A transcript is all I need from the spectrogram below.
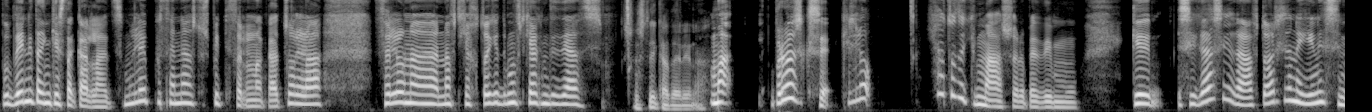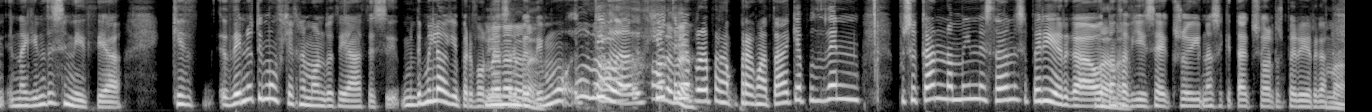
που δεν ήταν και στα καλά της. Μου λέει πουθενά στο σπίτι θέλω να κάτσω, αλλά θέλω να, να φτιαχτώ γιατί μου φτιάχνει τη διάθεση. Σωστή, Κατερίνα. Μα πρόσεξε. Και λέω, για να το δοκιμάσω, ρε παιδί μου. Και σιγά σιγά αυτό άρχισε να, γίνει, συν- να γίνεται συνήθεια. Και δεν είναι ότι μου φτιάχνε μόνο τη διάθεση. Δεν μιλάω για υπερβολές, Ναι, ναι, ναι, ρε ναι. παιδί μου. Όλα, Τίποτα. α, Δύο-τρία βέβαια. πρα- πραγματάκια που, δεν, που σε κάνουν να μην αισθάνεσαι περίεργα όταν ναι. θα βγεις έξω ή να σε κοιτάξει ο άλλος περίεργα. Να.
